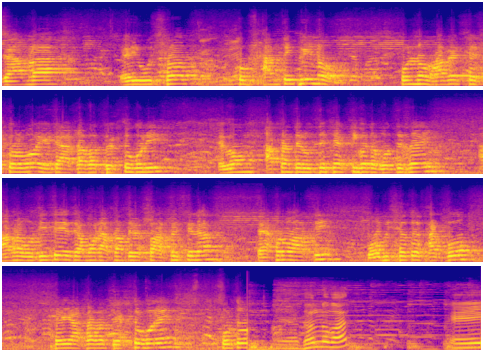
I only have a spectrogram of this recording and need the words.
যে আমরা এই উৎসব খুব শান্তিপূর্ণ, পূর্ণভাবে শেষ করব, এটা আশাবাদ ব্যক্ত করি। এবং আপনাদের উদ্দেশ্যে একটি কথা বলতে চাই। আমরা অতীতে যেমন আপনাদের পাশে ছিলাম এখনও আছি ভবিষ্যতে থাকব। সেই আশাবাদ ব্যক্ত করে প্রথম ধন্যবাদ। এই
